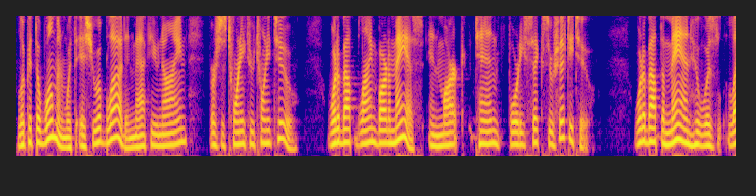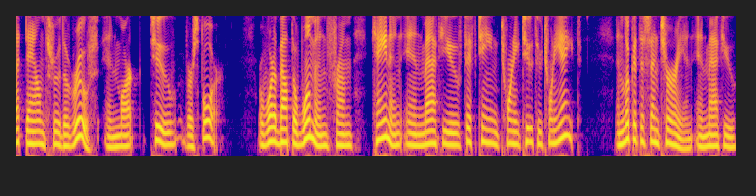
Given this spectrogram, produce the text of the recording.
Look at the woman with the issue of blood in Matthew 9, verses 20 through 22. What about blind Bartimaeus in Mark 10, 46 through 52? What about the man who was let down through the roof in Mark 2, verse 4? Or what about the woman from Canaan in Matthew 15, 22 through 28? And look at the centurion in Matthew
